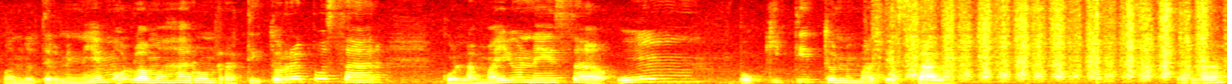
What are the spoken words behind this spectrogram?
Cuando terminemos lo vamos a dejar un ratito reposar con la mayonesa, un poquitito nomás de sal. ¿Verdad?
